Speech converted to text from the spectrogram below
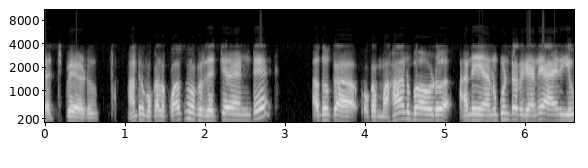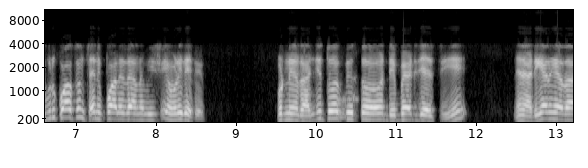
చచ్చిపోయాడు? అంటే ఒకళ్ళ కోసం ఒకరు చచ్చాడంటే అదొక ఒక మహానుభావుడు అని అనుకుంటారు కానీ ఆయన ఎవరి కోసం చనిపోలేదు అన్న విషయం ఎవరికి తెలియదు. ఇప్పుడు నేను రంజిత్ ఓపితో డిబేట్ చేసి నేను అడిగాను కదా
